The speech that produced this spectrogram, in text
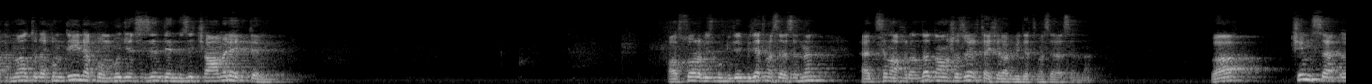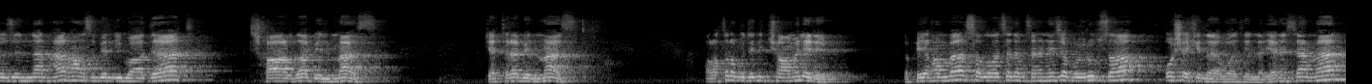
əkmaltu lekum dinakum." Bu gün sizin dininizi kamil etdim. Az sonra biz bu bidət məsələsindən hədisin axırında danışacağıq təkrar bidət məsələsindən. Və kimsə özündən hər hansı bir ibadət çıxarda bilməz, gətirə bilməz. Allah təala bu dini kamil edib. Və Peyğəmbər sallallahu əleyhi və səlləm sənə necə buyurubsa, o şəkildə ibadət elə. Yəni sən mən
